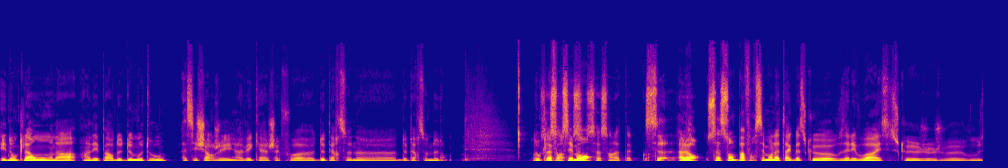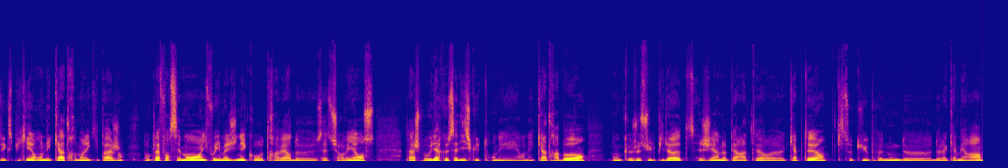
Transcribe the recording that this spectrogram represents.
Et donc là, on a un départ de deux motos assez chargées, avec à chaque fois euh, euh, deux personnes dedans. Donc, ça là, sent- forcément, Ça sent l'attaque, alors, ça sent pas forcément l'attaque parce que vous allez voir, et c'est ce que je, je veux vous expliquer, on est quatre dans l'équipage. Donc là, forcément, il faut imaginer qu'au travers de cette surveillance, là, je peux vous dire que ça discute. On est, on est quatre à bord. Donc, je suis le pilote, j'ai un opérateur euh, capteur qui s'occupe donc de, de la caméra,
